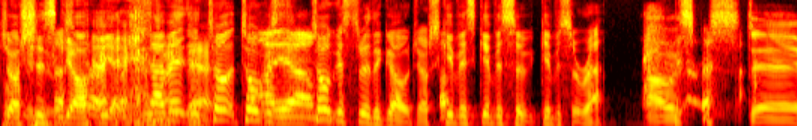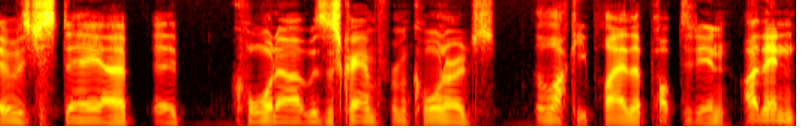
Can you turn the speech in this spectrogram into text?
talking Josh's about goal. it. Yeah, We'll No, make but that. talk, talk us, I, um, talk us through the goal, Josh. Give us, give us a, give us a wrap. I was just uh, it was just a, uh, a corner. It was a scramble from a corner. Just the lucky player that popped it in. I then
